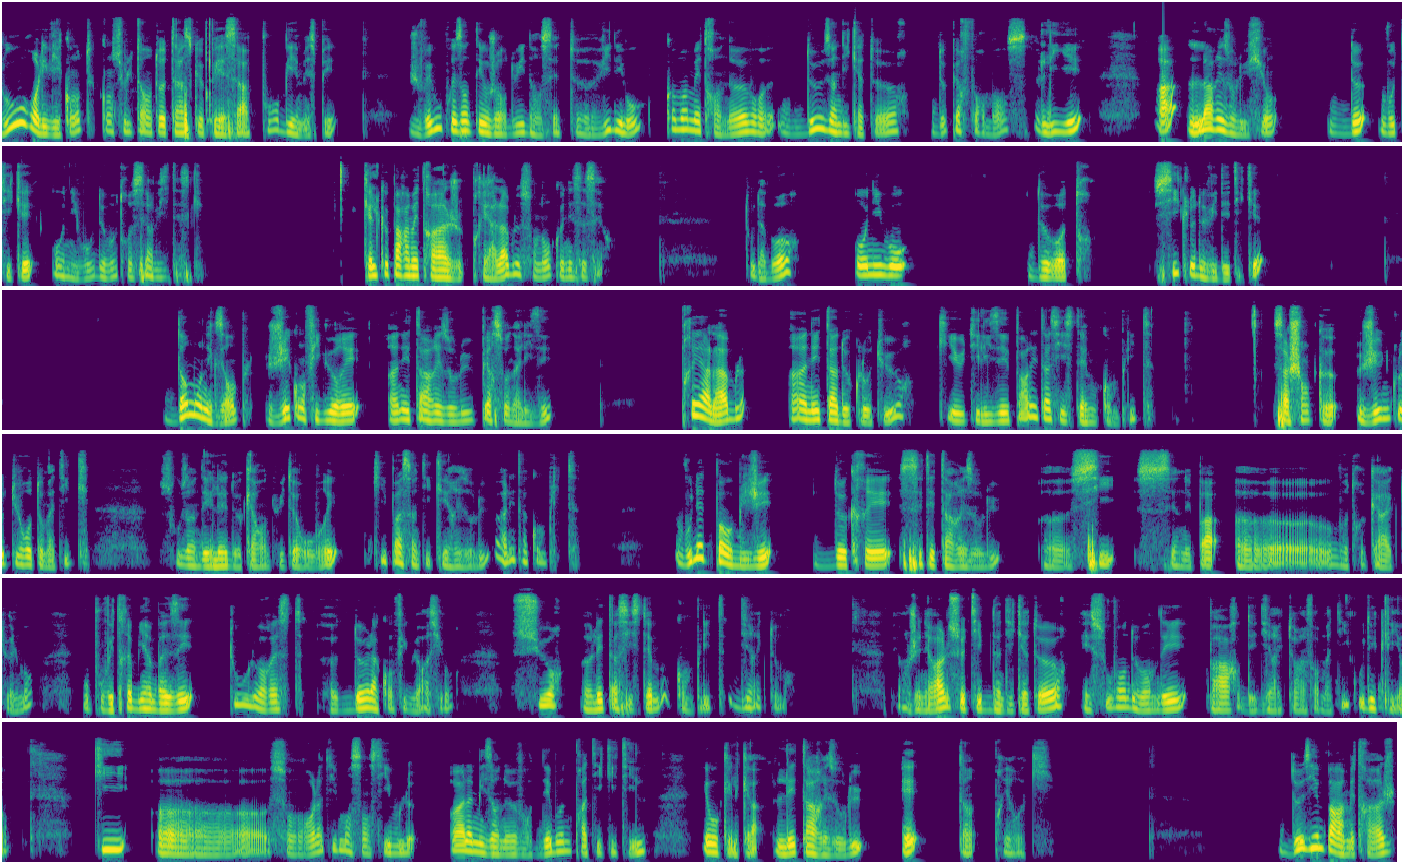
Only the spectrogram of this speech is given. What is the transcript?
Bonjour, Olivier Comte, consultant Autotask PSA pour BMSP. Je vais vous présenter aujourd'hui dans cette euh, vidéo comment mettre en œuvre deux indicateurs de performance liés à la résolution de vos tickets au niveau de votre service desk. Quelques paramétrages préalables sont donc nécessaires. Tout d'abord, au niveau de votre cycle de vie des tickets, dans mon exemple, j'ai configuré un état résolu personnalisé préalable à un état de clôture qui est utilisé par l'état système complete, sachant que j'ai une clôture automatique sous un délai de 48 heures ouvrées qui passe un ticket résolu à l'état complete. Vous n'êtes pas obligé de créer cet état résolu euh, si ce n'est pas euh, votre cas actuellement. Vous pouvez très bien baser tout le reste de la configuration sur euh, l'état système complete directement. En général, ce type d'indicateur est souvent demandé par des directeurs informatiques ou des clients qui euh, sont relativement sensibles à la mise en œuvre des bonnes pratiques utiles et auquel cas l'état résolu est un prérequis. Deuxième paramétrage,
